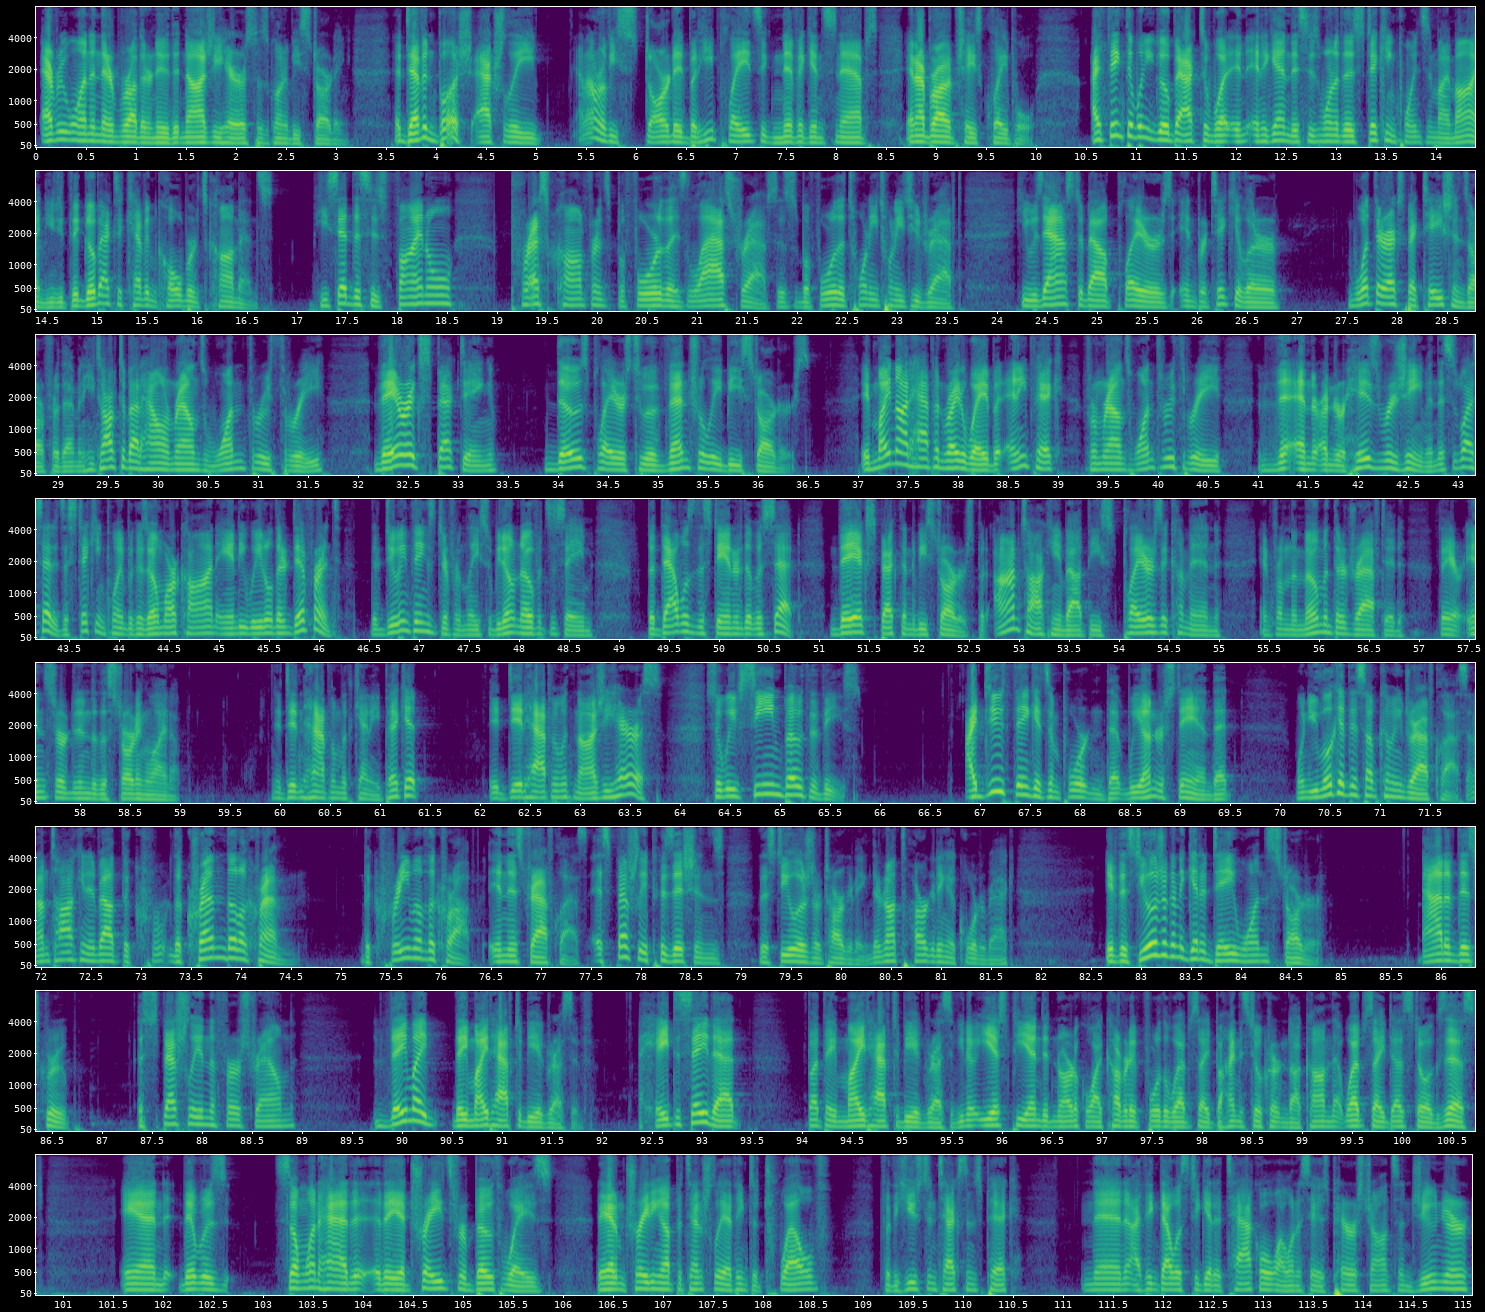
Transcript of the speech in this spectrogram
everyone and their brother knew that Najee Harris was going to be starting. Uh, Devin Bush actually, I don't know if he started, but he played significant snaps, and I brought up Chase Claypool. I think that when you go back to what, and, and again, this is one of those sticking points in my mind. You go back to Kevin Colbert's comments. He said this is final press conference before the, his last drafts. This was before the 2022 draft. He was asked about players in particular, what their expectations are for them. And he talked about how in rounds one through three, they are expecting those players to eventually be starters. It might not happen right away, but any pick from rounds one through three, the, and under his regime, and this is why I said it's a sticking point because Omar Khan, Andy Weidl, they're different. They're doing things differently, so we don't know if it's the same. But that was the standard that was set. They expect them to be starters. But I'm talking about these players that come in, and from the moment they're drafted, they are inserted into the starting lineup. It didn't happen with Kenny Pickett. It did happen with Najee Harris. So we've seen both of these. I do think it's important that we understand that when you look at this upcoming draft class, and I'm talking about the cr- the creme de la creme, the cream of the crop in this draft class, especially positions the Steelers are targeting. They're not targeting a quarterback. If the Steelers are going to get a day one starter out of this group, especially in the first round, they might they might have to be aggressive. I hate to say that but they might have to be aggressive. You know, ESPN did an article, I covered it for the website, behindthesteelcurtain.com. That website does still exist. And there was someone had, they had trades for both ways. They had them trading up potentially, I think, to 12 for the Houston Texans pick. And then I think that was to get a tackle. I want to say it was Paris Johnson Jr.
